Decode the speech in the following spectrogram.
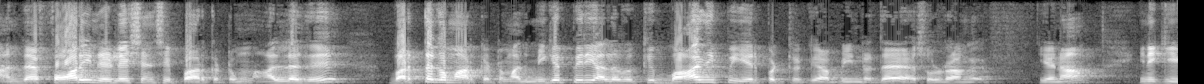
அந்த ஃபாரின் ரிலேஷன்ஷிப்பாக இருக்கட்டும் அல்லது வர்த்தகமாக இருக்கட்டும் அது மிகப்பெரிய அளவுக்கு பாதிப்பு ஏற்பட்டிருக்கு அப்படின்றத சொல்கிறாங்க ஏன்னா இன்னைக்கு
